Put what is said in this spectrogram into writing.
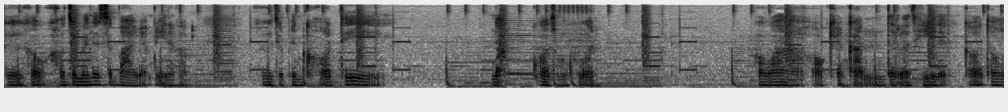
คือเขาเขาจะไม่ได้สบายแบบนี้นะครับ คือจะเป็นคอร์สที่หนักกว่าสมควร เพราะว่าออกแข่งขันแต่ละทีเนี่ยก็ต้อง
